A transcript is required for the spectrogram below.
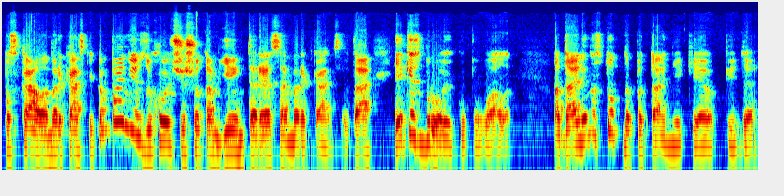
пускали американські компанії, заходячи, що там є інтереси американців. Та? Яке зброю купували? А далі наступне питання, яке піде е,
